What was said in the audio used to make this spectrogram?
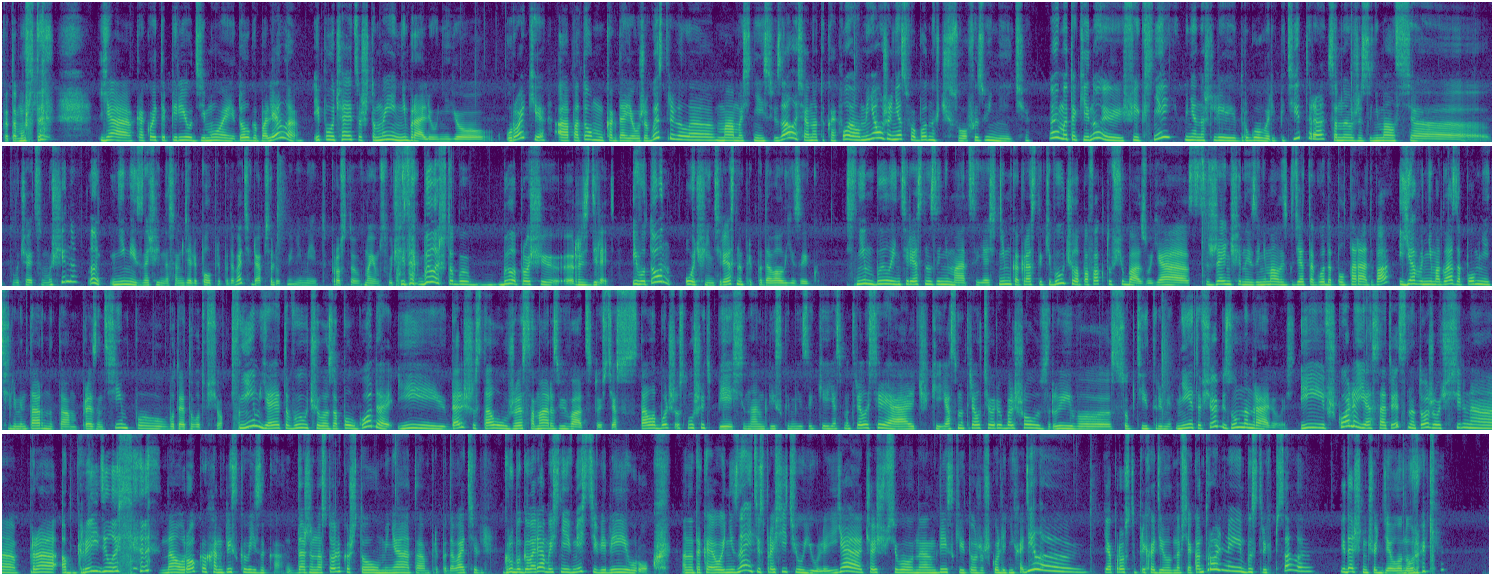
потому что я какой-то период зимой долго болела, и получается, что мы не брали у нее уроки, а потом, когда я уже выздоровела, мама с ней связалась, и она такая, ой, а у меня уже нет свободных часов, извините. Ну и мы такие, ну и фиг с ней. Меня нашли другого репетитора. Со мной уже занимался, получается, мужчина. Ну, не имеет значения, на самом деле, пол преподавателя абсолютно не имеет. Просто в моем случае так было, чтобы было проще разделять. И вот он очень интересно преподавал язык. С ним было интересно заниматься. Я с ним как раз-таки выучила по факту всю базу. Я с женщиной занималась где-то года полтора-два, и я не могла запомнить элементарно там present simple, вот это вот все. С ним я это выучила за полгода, и дальше стала уже сама развиваться. То есть я стала больше слушать песен на английском языке, я смотрела сериальчики, я смотрела теорию большого взрыва с субтитрами. Мне это все безумно нравилось. И в школе я, соответственно, тоже очень сильно проапгрейдилась на уроках английского языка. Даже настолько, что у меня там преподаватель... Грубо говоря, мы с ней вместе вели урок. Она такая, ой, не знаете, спросите у Юли. И я чаще всего на английский тоже в школе не ходила. Я просто приходила на все контрольные, быстро их писала, и дальше ничего не делала на уроке.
